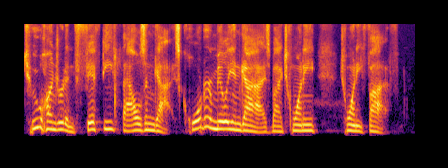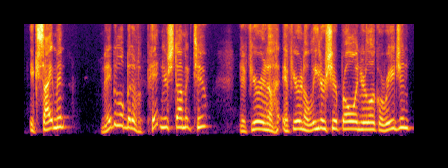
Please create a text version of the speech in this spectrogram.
250,000 guys, quarter million guys by 2025. Excitement, maybe a little bit of a pit in your stomach too. If you're in a if you're in a leadership role in your local region,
